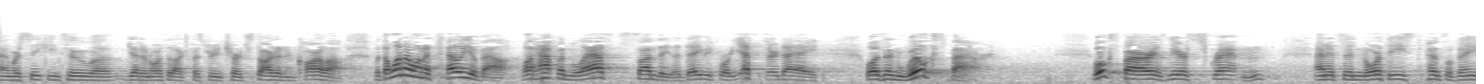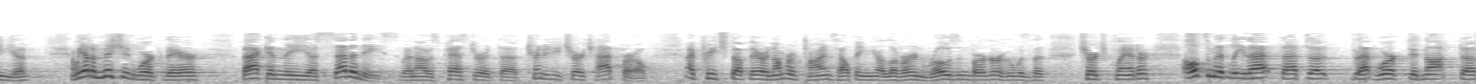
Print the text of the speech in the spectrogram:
and we're seeking to get an Orthodox Presbyterian church started in Carlisle. But the one I want to tell you about, what happened last Sunday, the day before yesterday, was in Wilkes-Barre. Wilkes-Barre is near Scranton, and it's in northeast Pennsylvania. And we had a mission work there back in the uh, 70s when I was pastor at uh, Trinity Church, Hatboro. I preached up there a number of times, helping uh, Laverne Rosenberger, who was the church planter. Ultimately, that that uh, that work did not uh,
